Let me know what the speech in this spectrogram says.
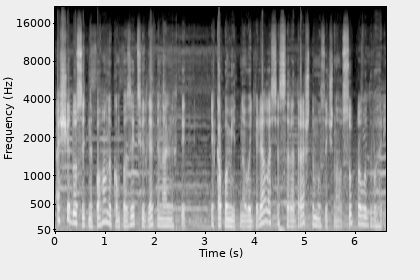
А ще досить непогану композицію для фінальних титрів, яка помітно виділялася серед решти музичного супроводу в грі.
